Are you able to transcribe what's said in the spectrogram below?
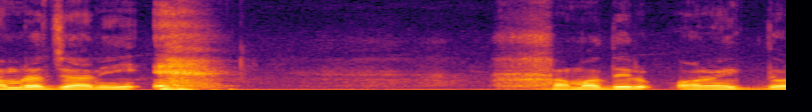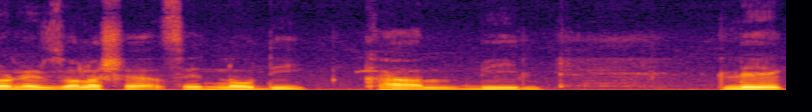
আমরা জানি, আমাদের অনেক ধরনের জলাশয় আছে, নদী, খাল, বিল লেক,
